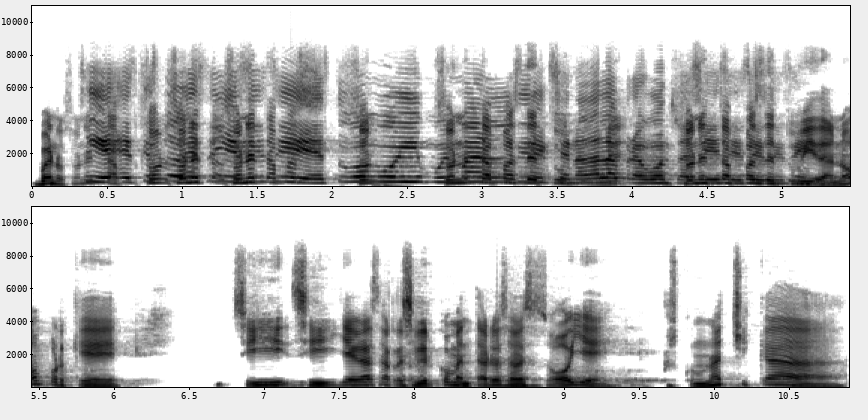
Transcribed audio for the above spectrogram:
bueno, son, etapas... son, etapas... estuvo muy, muy mal etapas de tu, la pregunta. Son etapas de tu vida, ¿no? Porque sí, sí llegas a recibir comentarios a veces, oye, pues con una chica...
